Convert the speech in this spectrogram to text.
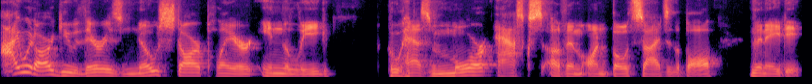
I would argue there is no star player in the league who has more asks of him on both sides of the ball than AD.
